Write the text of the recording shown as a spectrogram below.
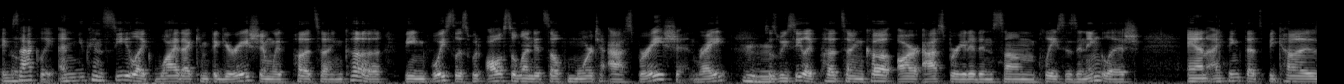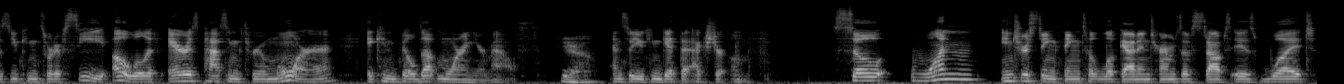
exactly. And you can see like why that configuration with p, t, and k being voiceless would also lend itself more to aspiration, right? Mhm. So as we see like p, t, and k are aspirated in some places in English, and I think that's because you can sort of see, oh, well if air is passing through more, it can build up more in your mouth. Yeah. And so you can get that extra oomph. So one interesting thing to look at in terms of stops is what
